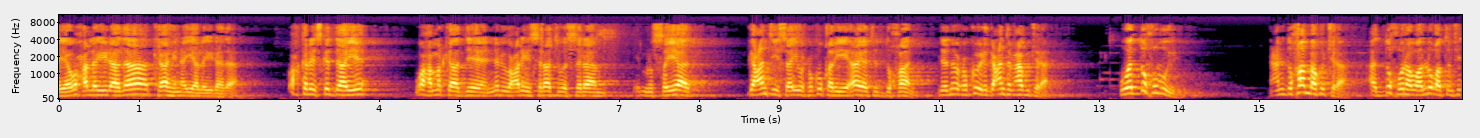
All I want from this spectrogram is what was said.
ayaa waxaa la yidhaahdaa kaahin ayaa la yidhaahdaa wax kale iska daaye. Waxa markaa dee nebigu calayhi salaatu wasalaam ibnu sayaad gacantiisa ayuu wuxuu ku qariyey aayat dukhaan. Dabeedna wuxuu ku yidhi gacanta maxaa ku jira? Huwa dukhu buu yidhi. Yacni dukhaan baa ku jira. Addukhuna waa lugatun fi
